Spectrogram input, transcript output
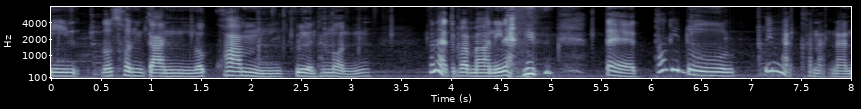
มีรถชนกันรถคว่ำเกลื่อนถนน ก็อาจจะประมาณนี้แหละ แต่เท่าที่ดูไม่หนักขนาดนั้น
